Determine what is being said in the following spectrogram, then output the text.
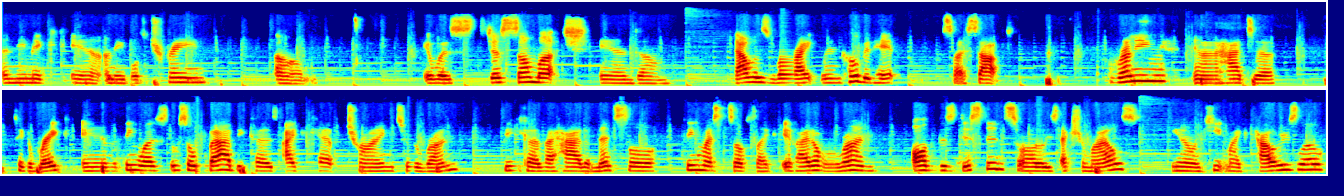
anemic and unable to train. Um, it was just so much. And um, that was right when COVID hit. So I stopped running and I had to take a break. And the thing was, it was so bad because I kept trying to run because I had a mental thing myself like, if I don't run, all this distance or all these extra miles, you know, and keep my calories low,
